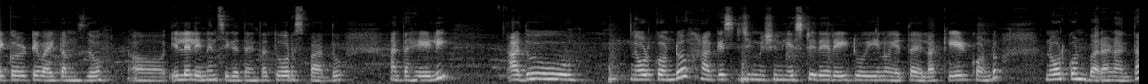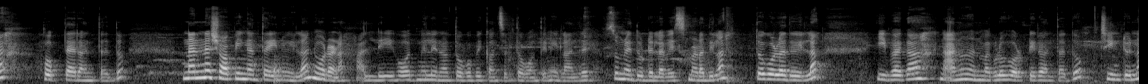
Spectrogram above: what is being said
ಡೆಕೋರೇಟಿವ್ ಐಟಮ್ಸ್ದು ಎಲ್ಲೆಲ್ಲಿ ಏನೇನು ಸಿಗುತ್ತೆ ಅಂತ ತೋರಿಸ್ಬಾರ್ದು ಅಂತ ಹೇಳಿ ಅದು ನೋಡಿಕೊಂಡು ಹಾಗೆ ಸ್ಟಿಚಿಂಗ್ ಮಿಷಿನ್ ಎಷ್ಟಿದೆ ರೇಟು ಏನು, ಎತ್ತ ಎಲ್ಲ ಕೇಳಿಕೊಂಡು ನೋಡ್ಕೊಂಡು ಬರೋಣ ಅಂತ ಹೋಗ್ತಾ ಇರೋಂಥದ್ದು. ನನ್ನ ಶಾಪಿಂಗ್ ಅಂತ ಏನೂ ಇಲ್ಲ. ನೋಡೋಣ. ಅಲ್ಲಿ ಹೋದ್ಮೇಲೆ ಏನಾದ್ರು ತೊಗೋಬೇಕು ಅನ್ಸುತ್ತೆ, ತೊಗೊತೀನಿ. ಇಲ್ಲಾಂದರೆ ಸುಮ್ಮನೆ ದುಡ್ಡೆಲ್ಲ ವೇಸ್ಟ್ ಮಾಡೋದಿಲ್ಲ, ತೊಗೊಳ್ಳೋದು ಇಲ್ಲ. ಇವಾಗ ನಾನು ನನ್ನ ಮಗಳು ಹೊರಟಿರೋವಂಥದ್ದು ಚಿಂಟುನ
